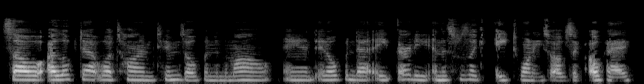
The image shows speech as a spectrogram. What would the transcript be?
So I looked at what time Tim's opened in the mall and it opened at 8:30 and this was like 8:20. So I was like, okay,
